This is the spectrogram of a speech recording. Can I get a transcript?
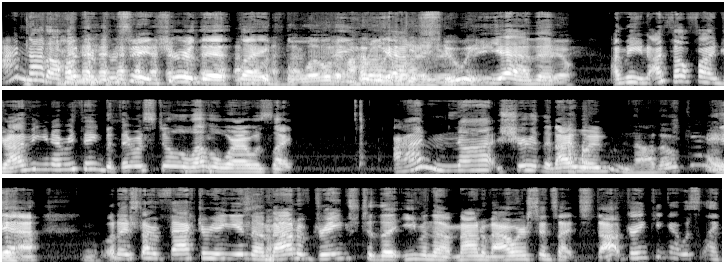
I'm not a hundred percent sure that like blow that I would Yeah. get a Dewey. yeah that Yep. I mean I felt fine driving and everything, but there was still a level where I was like, I'm not sure that I would. not okay. Yeah, when I start factoring in the amount of drinks to the even the amount of hours since I'd stopped drinking, I was like,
